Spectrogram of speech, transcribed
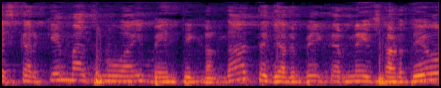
ਇਸ ਕਰਕੇ ਮੈਂ ਤੁਹਾਨੂੰ ਆਈ ਬੇਨਤੀ ਕਰਦਾ, ਤਜਰਬੇ ਕਰਨੇ ਛੱਡ ਦਿਓ।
